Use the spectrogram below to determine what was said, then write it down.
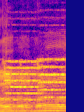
ah, ah.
